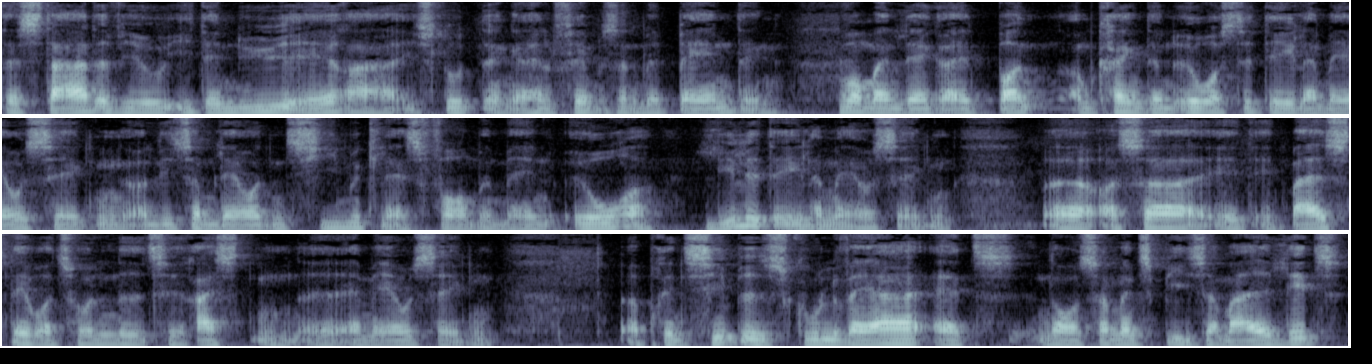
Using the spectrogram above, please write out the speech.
der startede vi jo i den nye æra i slutningen af 90'erne med banding, hvor man lægger et bånd omkring den øverste del af mavesækken og ligesom laver den timeglasformet med en øvre lille del af mavesækken, øh, og så et, et meget snævert hul ned til resten øh, af mavesækken. Og princippet skulle være, at når så man spiser meget lidt,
